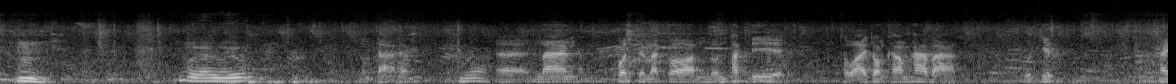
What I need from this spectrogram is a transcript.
อืมอืมอืมอืมอะไรไม่รู้หลวงตาครับเอ่อนางพจนกรหนุนพักดี ถวายทองคำห้าบาทอุทิศให้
